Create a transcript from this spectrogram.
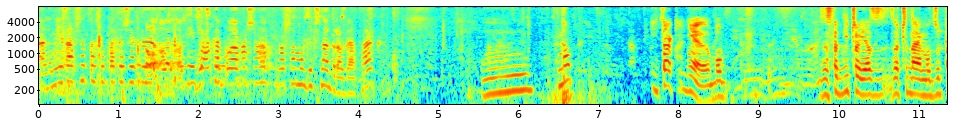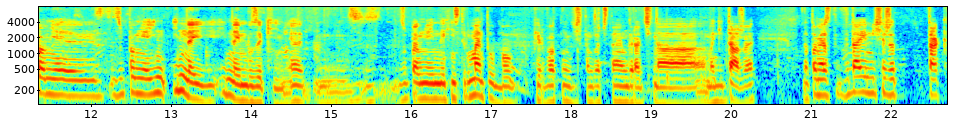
Ale nie zawsze to chyba też jakby od, od dziecka była wasza, wasza muzyczna droga, tak? Mm, No i tak i nie, no bo zasadniczo ja zaczynałem od zupełnie, zupełnie in, innej, innej muzyki, nie? Z, zupełnie innych instrumentów, bo pierwotnie gdzieś tam zaczynałem grać na, na gitarze. Natomiast wydaje mi się, że tak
